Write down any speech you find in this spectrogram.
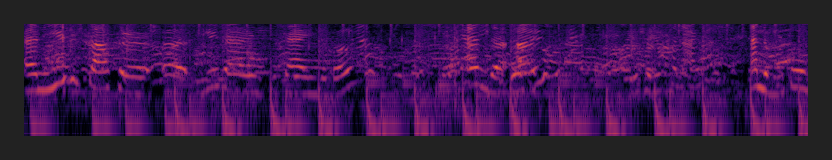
En hier staat er, uh, hier zijn, zijn de bonen. En de. Hier ui. En de wortel.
